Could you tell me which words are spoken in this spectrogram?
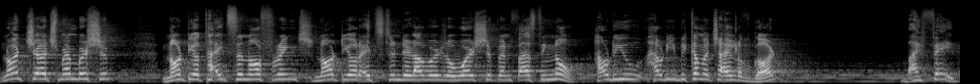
Not church membership, not your tithes and offerings, not your extended hours of worship and fasting. No. How do you how do you become a child of God? By faith.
